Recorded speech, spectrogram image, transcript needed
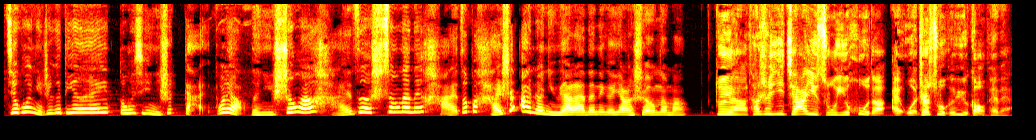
结果你这个 DNA 东西你是改不了的。你生完孩子，生的那孩子不还是按照你原来的那个样生的吗？对呀、他是一家一族一户的。哎，我这做个预告，佩佩，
